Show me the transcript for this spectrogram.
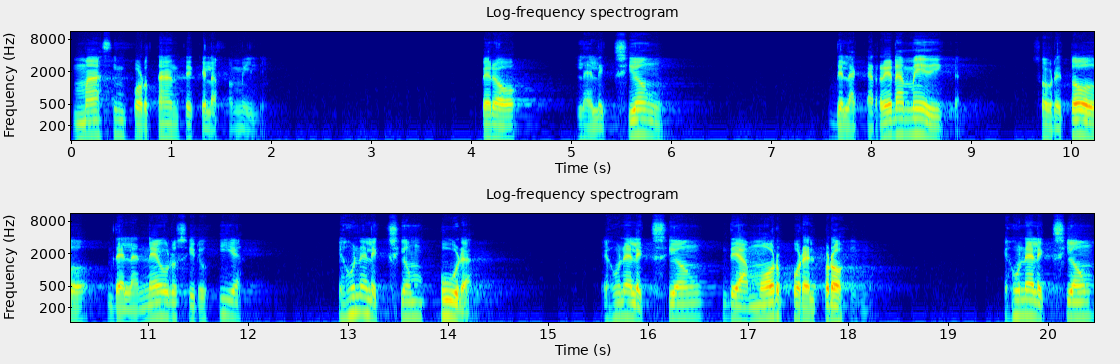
más importante que la familia. Pero la elección de la carrera médica, sobre todo de la neurocirugía, es una elección pura, es una elección de amor por el prójimo, es una elección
